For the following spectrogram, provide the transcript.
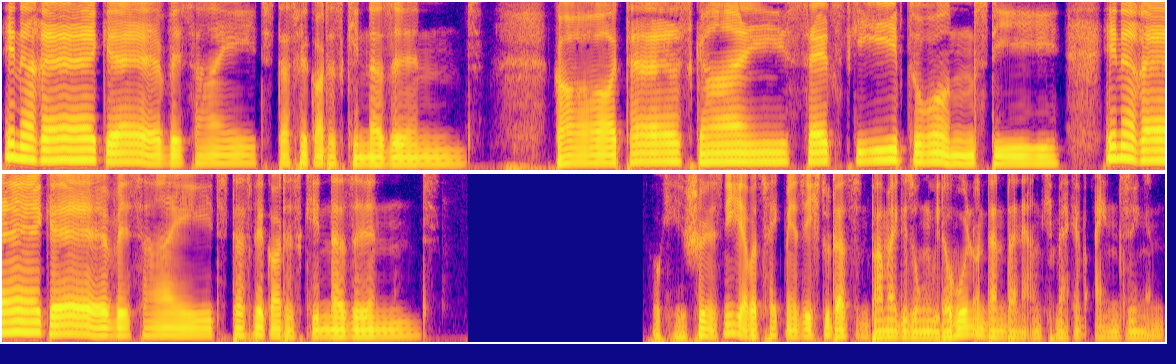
innere Gewissheit, dass wir Gottes Kinder sind. Gottes Geist selbst gibt uns die innere Gewissheit, dass wir Gottes Kinder sind. Okay, schön ist nicht, aber zweckmäßig, du darfst es ein paar Mal gesungen wiederholen und dann deine Anmerkung einsingen.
